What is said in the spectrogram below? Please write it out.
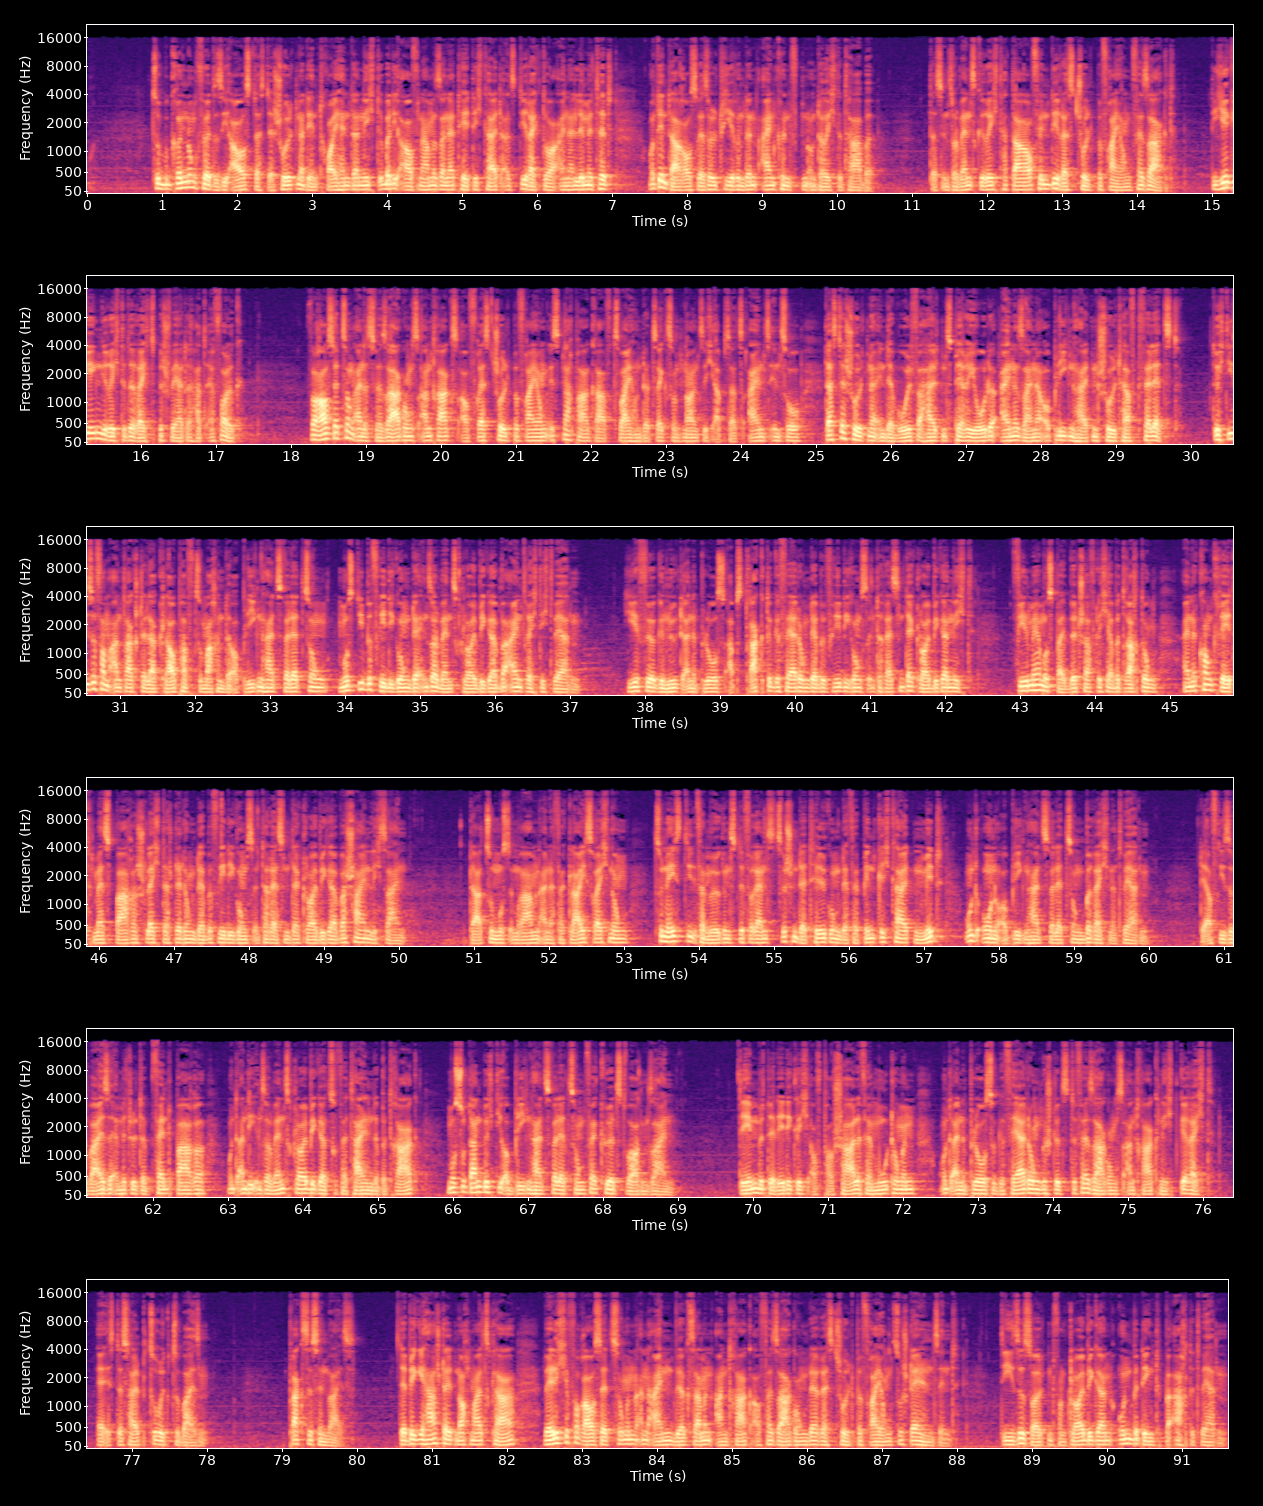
Zur Begründung führte sie aus, dass der Schuldner den Treuhänder nicht über die Aufnahme seiner Tätigkeit als Direktor einer Limited und den daraus resultierenden Einkünften unterrichtet habe. Das Insolvenzgericht hat daraufhin die Restschuldbefreiung versagt. Die hiergegen gerichtete Rechtsbeschwerde hat Erfolg Voraussetzung eines Versagungsantrags auf Restschuldbefreiung ist nach § 296 Absatz 1 InSO, dass der Schuldner in der Wohlverhaltensperiode eine seiner Obliegenheiten schuldhaft verletzt. Durch diese vom Antragsteller glaubhaft zu machende Obliegenheitsverletzung muss die Befriedigung der Insolvenzgläubiger beeinträchtigt werden. Hierfür genügt eine bloß abstrakte Gefährdung der Befriedigungsinteressen der Gläubiger nicht Vielmehr muss bei wirtschaftlicher Betrachtung eine konkret messbare Schlechterstellung der Befriedigungsinteressen der Gläubiger wahrscheinlich sein. Dazu muss im Rahmen einer Vergleichsrechnung zunächst die Vermögensdifferenz zwischen der Tilgung der Verbindlichkeiten mit und ohne Obliegenheitsverletzung berechnet werden. Der auf diese Weise ermittelte pfändbare und an die Insolvenzgläubiger zu verteilende Betrag muss sodann durch die Obliegenheitsverletzung verkürzt worden sein dem wird der lediglich auf pauschale Vermutungen und eine bloße Gefährdung gestützte Versagungsantrag nicht gerecht. Er ist deshalb zurückzuweisen. Praxishinweis Der BGH stellt nochmals klar, welche Voraussetzungen an einen wirksamen Antrag auf Versagung der Restschuldbefreiung zu stellen sind. Diese sollten von Gläubigern unbedingt beachtet werden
